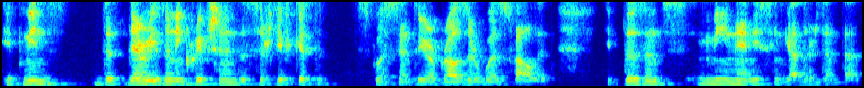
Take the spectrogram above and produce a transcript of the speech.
it means that there is an encryption in the certificate that was sent to your browser was valid. It doesn't mean anything other than that.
